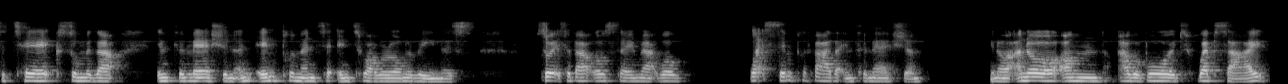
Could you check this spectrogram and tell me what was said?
to take some of that information and implement it into our own arenas. So it's about us saying, right, well, let's simplify that information. You know, I know on our board website,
